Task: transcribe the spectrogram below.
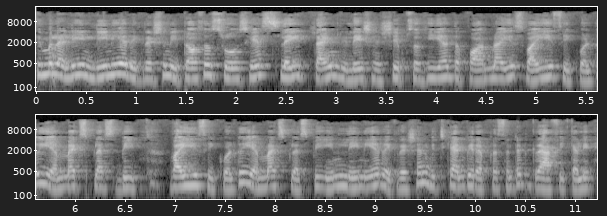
Similarly, in linear regression, it also shows a straight line relationship. So here the formula is y is equal to mx plus b. y is equal to mx plus b in linear regression which can be represented graphically.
